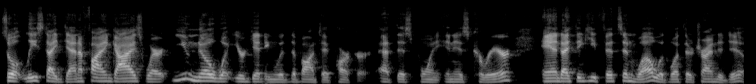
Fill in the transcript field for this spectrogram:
So at least identifying guys where you know what you're getting with DeVante Parker at this point in his career, and I think he fits in well with what they're trying to do.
